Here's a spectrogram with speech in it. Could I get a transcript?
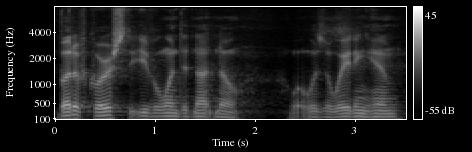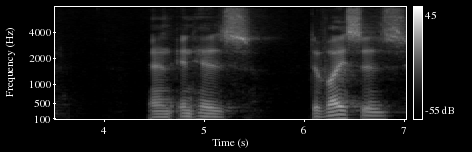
But of course, the evil one did not know what was awaiting him, and in his devices,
